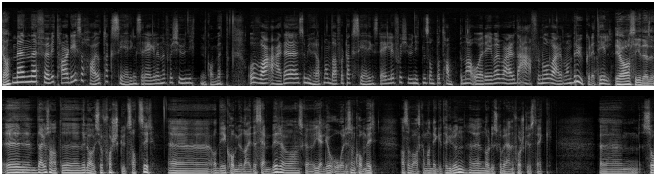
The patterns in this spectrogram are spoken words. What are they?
Ja. Men uh, før vi tar de, så har jo takseringsreglene for 2019 kommet. Og hva er det som gjør at man da får takseringsregler for 2019 sånn på tampen av året, Ivar? Hva er det det er for noe? Hva er det man bruker det til? Ja, si det. Eh, det er jo sånn at det lages jo forskuddssatser. Uh, og de kommer jo da i desember og skal, gjelder jo året som kommer. Altså hva skal man legge til grunn uh, når du skal beregne forskuddstrekk. Uh, så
